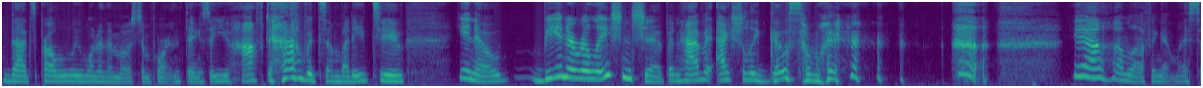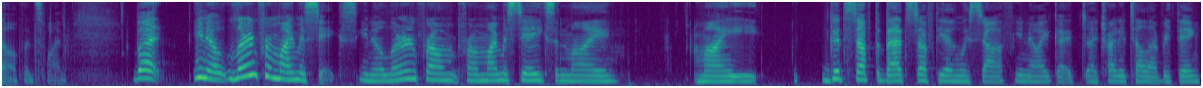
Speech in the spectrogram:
That's probably one of the most important things that you have to have with somebody to, you know, be in a relationship and have it actually go somewhere. yeah, I'm laughing at myself. It's fine. But, you know, learn from my mistakes. You know, learn from from my mistakes and my my good stuff, the bad stuff, the ugly stuff. You know, I, I, I try to tell everything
